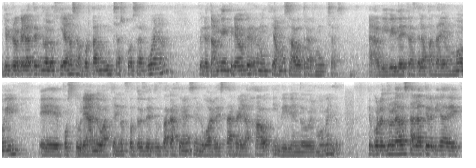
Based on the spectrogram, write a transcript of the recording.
Yo creo que la tecnología nos aporta muchas cosas buenas, pero también creo que renunciamos a otras muchas. A vivir detrás de la pantalla de un móvil, eh, postureando o haciendo fotos de tus vacaciones en lugar de estar relajado y viviendo el momento. Que por otro lado está la teoría de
